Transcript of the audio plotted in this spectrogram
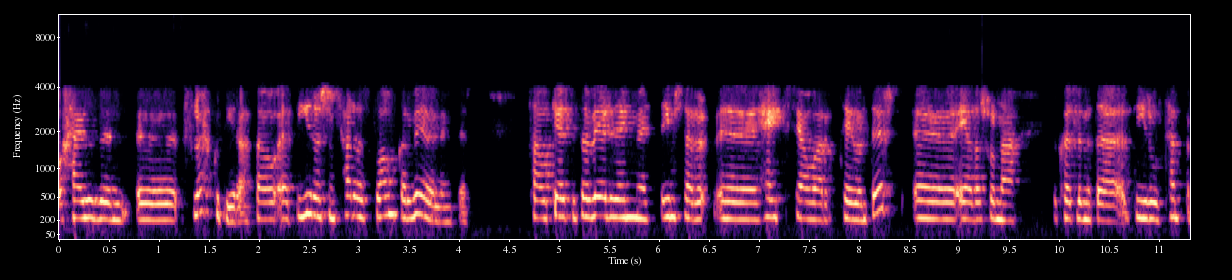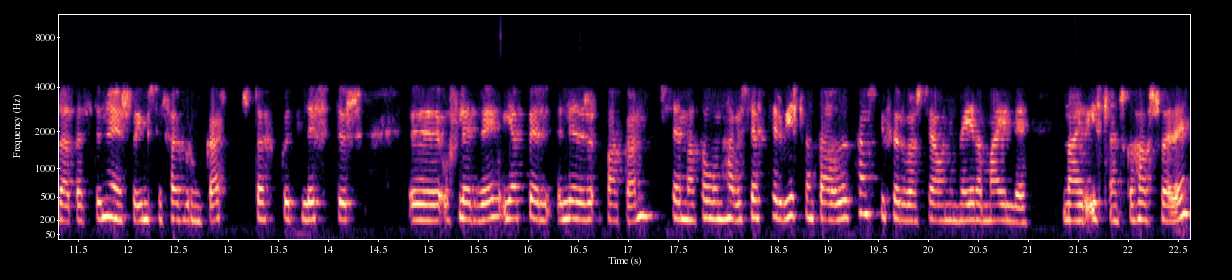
og hegðun uh, flökkudýra, þá er dýra sem ferðast langar veðalengdir. Þá getur það verið einmitt ýmsar uh, heitt sjávartegundir uh, eða svona, við kallum þetta dýr úr temperatbeltinu eins og ýmsir höfrungar, stökkull, liftur uh, og fleiri, jafnvel liðurbakan sem að þó hún hafi sett hér í Íslanda áður, kannski fyrir að sjá hann í meira mæli nær íslensku hafsvæði.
